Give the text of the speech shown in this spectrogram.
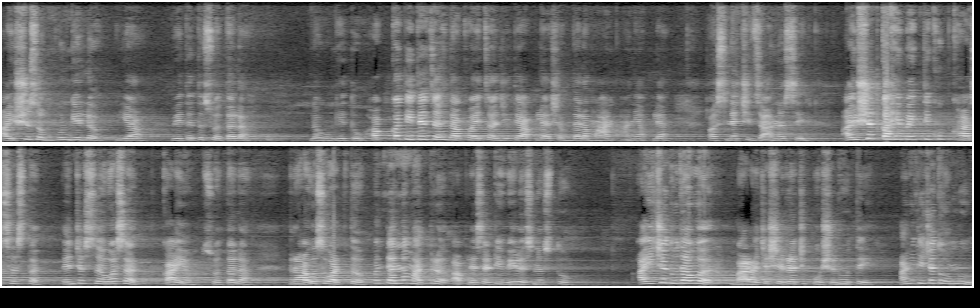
आयुष्य संपून गेलं या वेधेत स्वतःला लावून घेतो. हक्क तिथेच दाखवायचा जिथे आपल्या शब्दाला मान आणि आपल्या असण्याची जाण असेल. आयुष्यात काही व्यक्ती खूप खास असतात. त्यांच्या सहवासात कायम स्वतःला राहावंसं वाटतं पण त्यांना मात्र आपल्यासाठी वेळच नसतो. आईच्या दुधावर बाळाच्या शरीराचे पोषण होते आणि तिच्या तोंडून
